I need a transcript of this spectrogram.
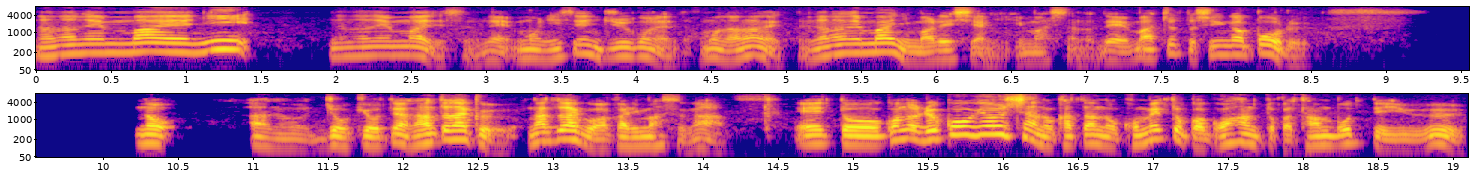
ー、7年前に、7年前ですよね。もう2015年もう7年、7年前にマレーシアにいましたので、まあちょっとシンガポールのあの、状況っていうのはなんとなく、なんとなくわかりますが、えっ、ー、と、この旅行業者の方の米とかご飯とか田んぼっていう、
